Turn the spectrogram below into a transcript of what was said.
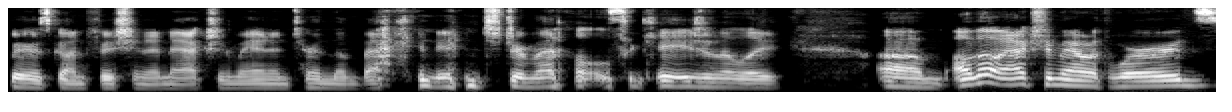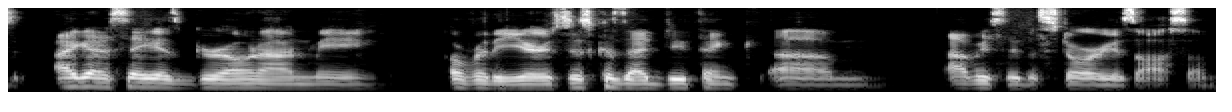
Bears Gone Fishing and Action Man and turned them back into instrumentals occasionally. Um, although Action Man with Words, I gotta say, has grown on me over the years, just because I do think, um, obviously, the story is awesome.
